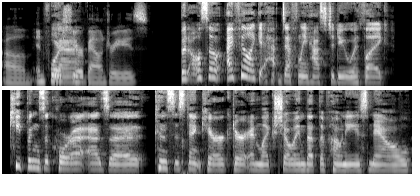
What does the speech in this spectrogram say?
um, enforce yeah. your boundaries. But also, I feel like it ha- definitely has to do with like keeping Zecora as a consistent character and like showing that the ponies now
